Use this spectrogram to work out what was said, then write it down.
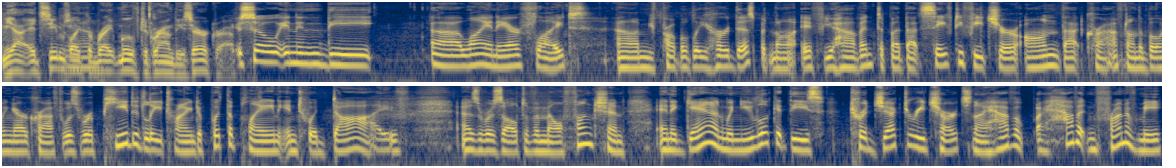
yeah, it seems like the right move to ground these aircraft. So in, in the uh, Lion Air flight, um, you've probably heard this, but not if you haven't. But that safety feature on that craft, on the Boeing aircraft, was repeatedly trying to put the plane into a dive as a result of a malfunction. And again, when you look at these trajectory charts, and I have a, I have it in front of me,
